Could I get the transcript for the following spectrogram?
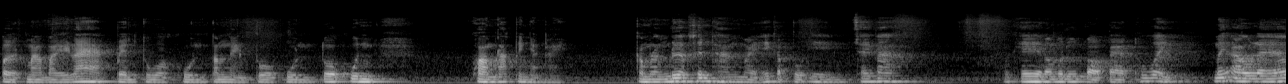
เปิดมาใบแรกเป็นตัวคุณตำแหน่งตัวคุณ ตัวคุณ ความรักเป็นยังไงกำลังเลือกเส้นทางใหม่ให้กับตัวเอง ใช่ปะโอเค เรามาดูต่อแปดถ้วย ไม่เอาแล้ว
